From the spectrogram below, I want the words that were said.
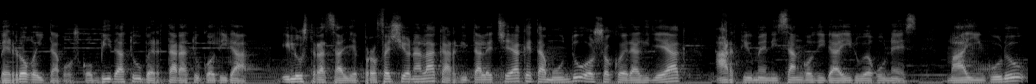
berrogeita bost konbidatu bertaratuko dira. Ilustratzaile profesionalak argitaletxeak eta mundu osoko eragileak artiumen izango dira hiru egunez. Mai inguru,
